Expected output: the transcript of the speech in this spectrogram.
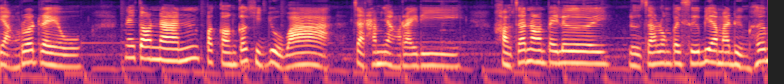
อย่างรวดเร็ว ในตอนนั้นประกรณ์ก็คิดอยู่ว่าจะทำอย่างไรดี เขาจะนอนไปเลย หรือจะลงไปซื้อเบียร์มาดื่มเพิ่ม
